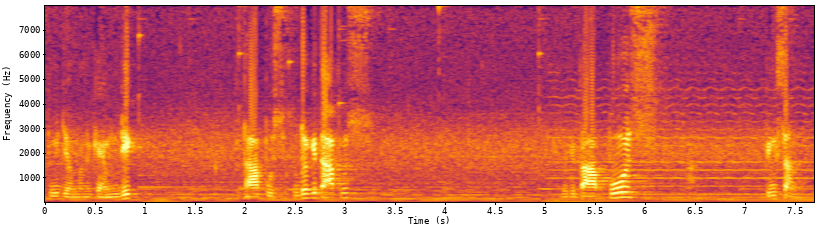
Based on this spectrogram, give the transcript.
Itu zaman Kemdik. Kita hapus. Udah kita hapus. Udah kita hapus. Nah, pingsan.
